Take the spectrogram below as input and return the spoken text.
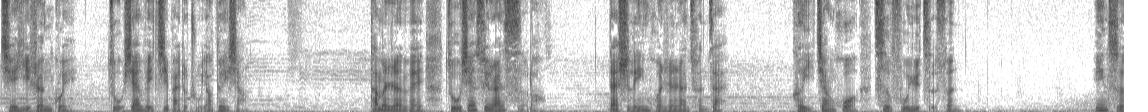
且以人鬼、祖先为祭拜的主要对象。他们认为，祖先虽然死了，但是灵魂仍然存在，可以降祸赐福于子孙。因此，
